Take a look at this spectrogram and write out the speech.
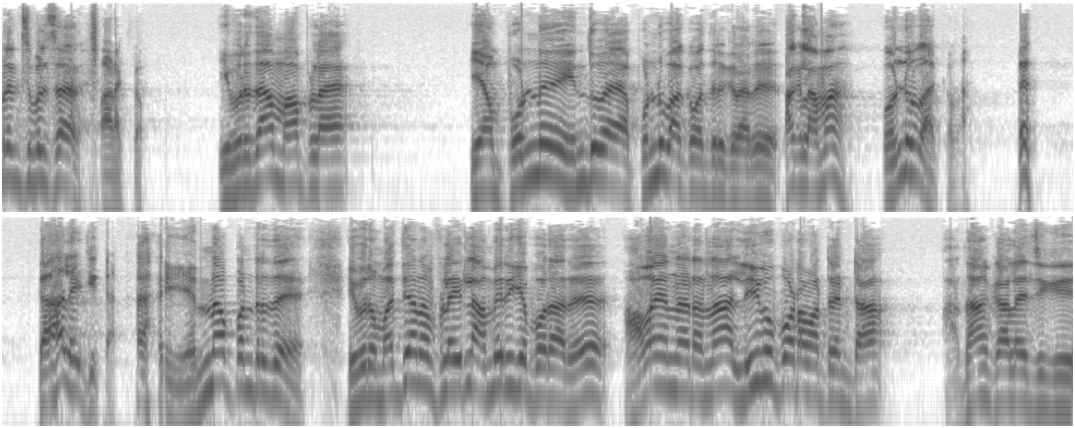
பிரின்சிபல் சார் வணக்கம். இவர்தான் மாப்பிள. என் பொண்ணு இந்துவ பொண்ணு பார்க்க வந்திருக்கிறாரு. பார்க்கலாமா? பொண்ணு பார்க்கவா? காலேஜுக்கா என்ன பண்றது? இவர் மத்தியானம் ஃபிளைட்ல அமெரிக்கா போறாரு. அவன் என்னடான்னா லீவு போட மாட்டேன்ட்டா. அதான் காலேஜுக்கு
